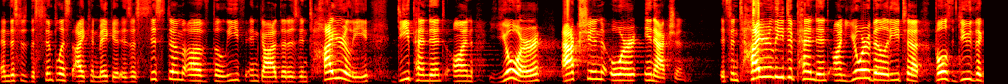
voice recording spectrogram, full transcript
and this is the simplest I can make it, is a system of belief in God that is entirely dependent on your action or inaction. It's entirely dependent on your ability to both do the,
